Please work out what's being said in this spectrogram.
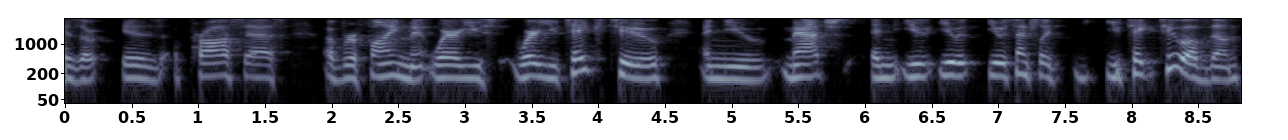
is a is a process of refinement where you where you take two and you match and you you you essentially you take two of them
